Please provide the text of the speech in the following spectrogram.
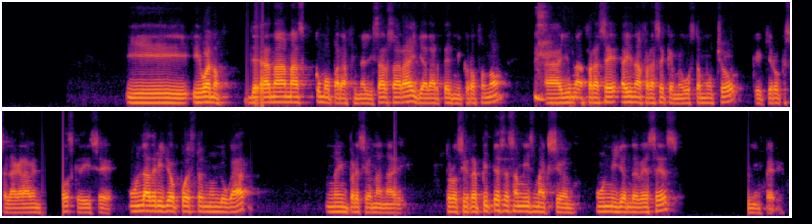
Y, y, bueno, ya nada más como para finalizar, Sara, y ya darte el micrófono. Hay una frase, hay una frase que me gusta mucho, que quiero que se la graben todos, que dice, un ladrillo puesto en un lugar no impresiona a nadie. Pero si repites esa misma acción un millón de veces, un imperio.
